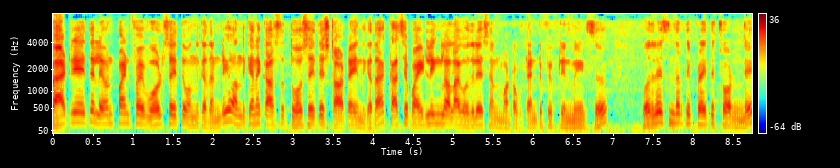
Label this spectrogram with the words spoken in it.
బ్యాటరీ అయితే లెవెన్ పాయింట్ ఫైవ్ వోల్ట్స్ అయితే ఉంది కదండి. అందుకనే కాస్త తోస అయితే స్టార్ట్ అయింది కదా. కాసేపు ఐడ్లింగ్లో అలాగ వదిలేసాను అనమాట ఒక టెన్ టు ఫిఫ్టీన్ మినిట్స్ వదిలేసిన తర్వాత ఇప్పుడైతే చూడండి.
